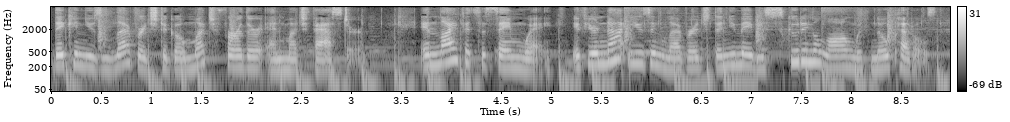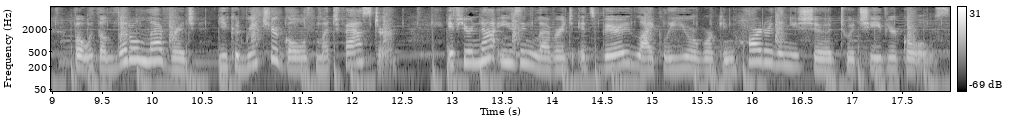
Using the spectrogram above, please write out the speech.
they can use leverage to go much further and much faster. In life, it's the same way. If you're not using leverage, then you may be scooting along with no pedals, but with a little leverage, you could reach your goals much faster. If you're not using leverage, it's very likely you are working harder than you should to achieve your goals.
